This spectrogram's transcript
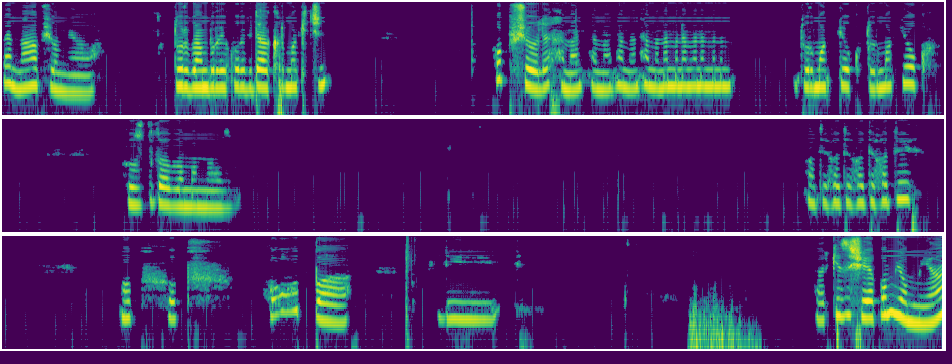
Ben ne yapıyorum ya? Dur ben bu rekoru bir daha kırmak için. Hop şöyle hemen hemen hemen hemen hemen hemen. hemen. Durmak yok, durmak yok. Hızlı davranmam lazım. Hadi hadi hadi hadi. Hop hop. Hoppa. Li. Herkesi şey yapamıyor mu ya?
